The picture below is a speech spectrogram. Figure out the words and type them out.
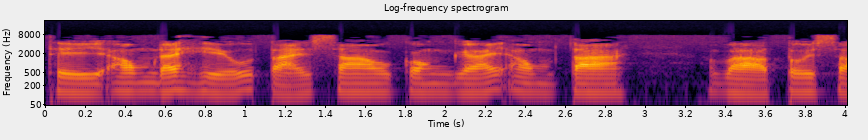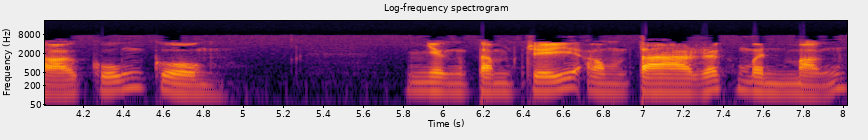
thì ông đã hiểu tại sao con gái ông ta và tôi sợ cuốn cuồng. Nhưng tâm trí ông ta rất minh mẫn.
